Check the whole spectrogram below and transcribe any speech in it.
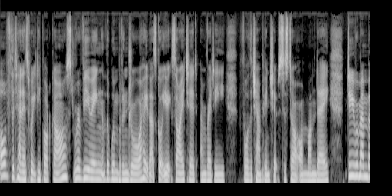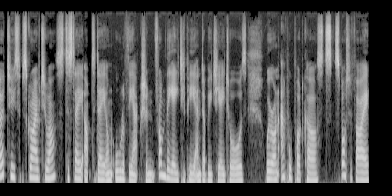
of the Tennis Weekly podcast reviewing the Wimbledon draw. I hope that's got you excited and ready for the championships to start on Monday. Do remember to subscribe to us to stay up to date on all of the action from the ATP and WTA tours. We're on Apple Podcasts, Spotify,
